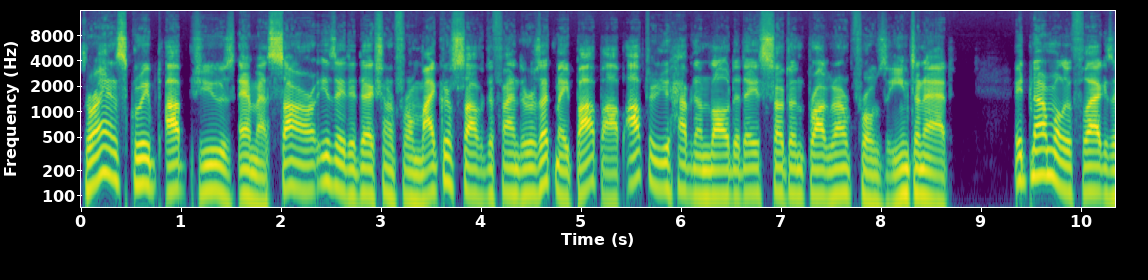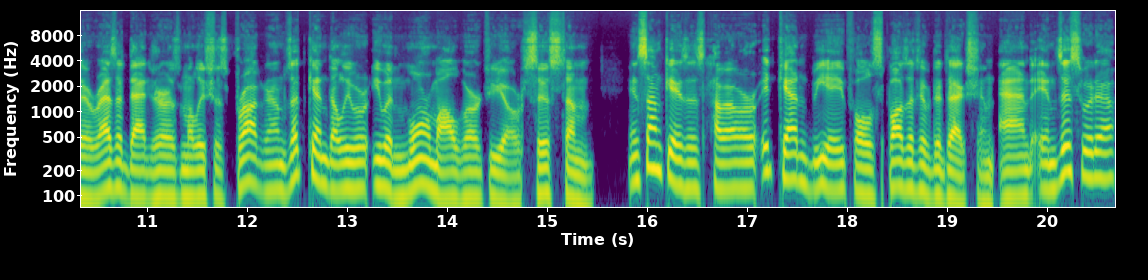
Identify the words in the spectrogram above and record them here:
Trojan:Script/Obfuse!MSR is a detection from Microsoft Defender that may pop up after you have downloaded a certain program from the internet. It normally flags a rather dangerous malicious program that can deliver even more malware to your system. In some cases, however, it can be a false positive detection, and in this video,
